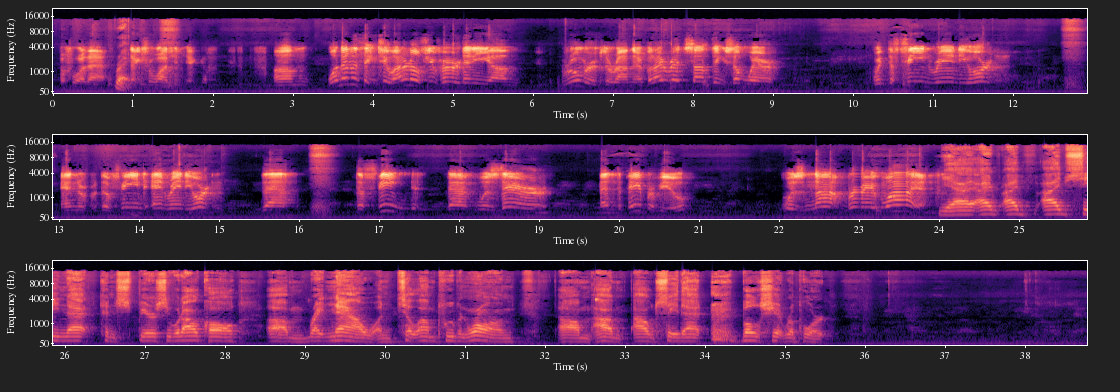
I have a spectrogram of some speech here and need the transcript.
before that. Right. Thanks for watching, Jacob. Um, one other thing too, I don't know if you've heard any um, rumors around there, but I read something somewhere with the Fiend Randy Orton and the, the Fiend and Randy Orton that the Fiend that was there at the pay per view was not Bray Wyatt. Yeah, I, I've I've seen that conspiracy. What I'll call um, right now, until I'm proven wrong, um, I'll, I'll say that bullshit report.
